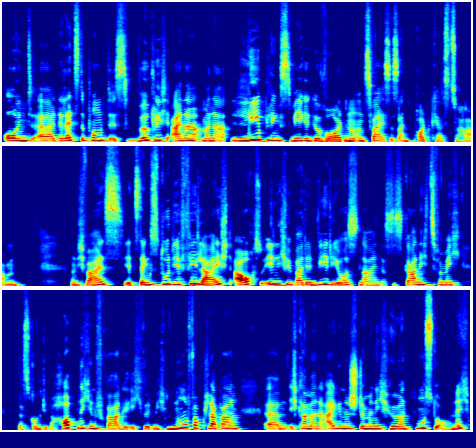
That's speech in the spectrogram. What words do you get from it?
Und äh, der letzte Punkt ist wirklich einer meiner Lieblingswege geworden. Und zwar ist es ein Podcast zu haben. Und ich weiß, jetzt denkst du dir vielleicht auch so ähnlich wie bei den Videos, nein, das ist gar nichts für mich. Das kommt überhaupt nicht in Frage. Ich würde mich nur verplappern ähm, ich kann meine eigene Stimme nicht hören, musst du auch nicht.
